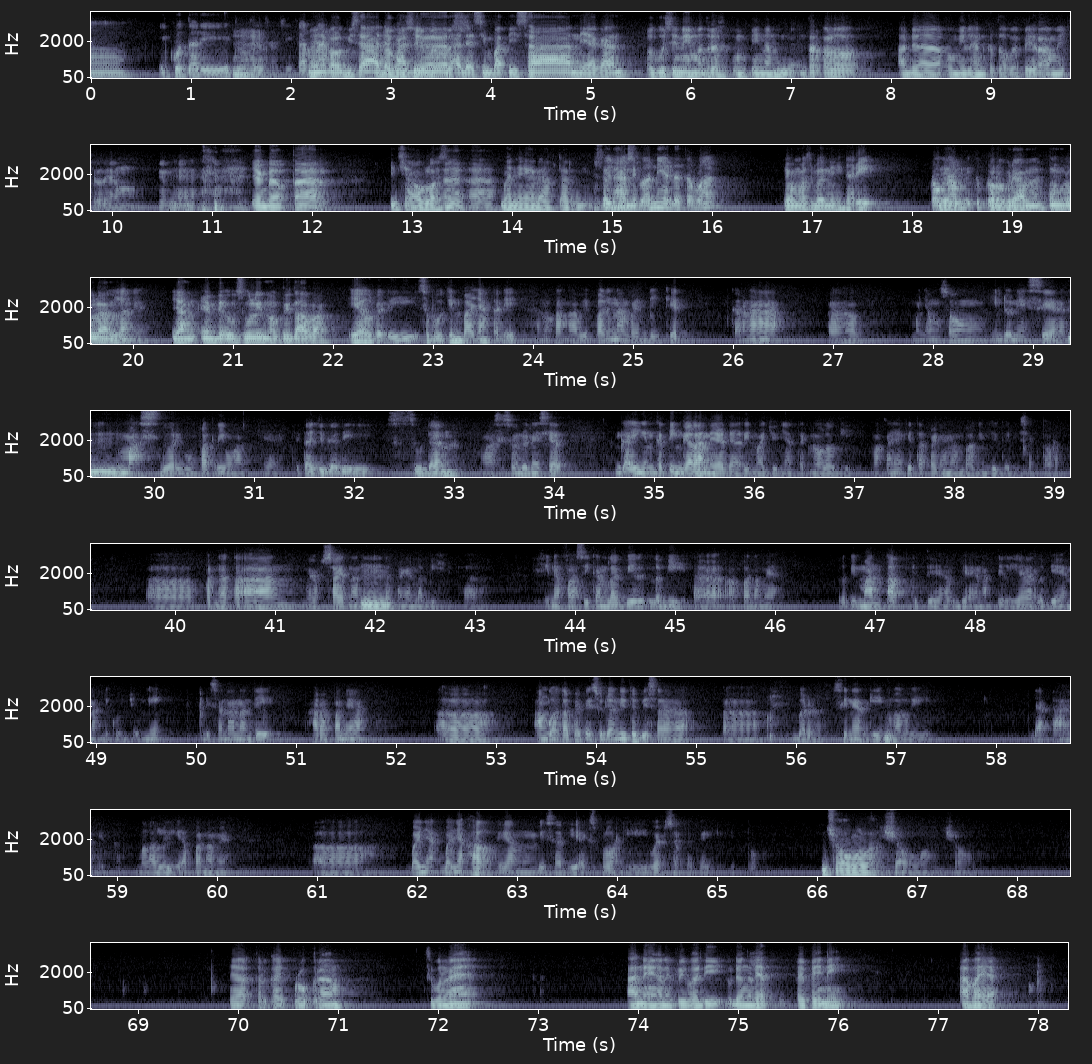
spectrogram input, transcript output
ikut dari itu organisasi. Makanya karena kalau bisa ada Bagus sih, kader, bagus. ada simpatisan, ya kan? Bagus ini madrasah kepemimpinan. Bener. Ntar kalau ada pemilihan ketua PP rame cuy yang ini yang daftar. Insya Allah sih Eh, eh. banyak yang daftar nih. Ustaz mungkin Mas Hanif, Bani ada tambahan ya Mas Bani, Dari program itu program unggulan bulan ya. yang ente usulin waktu itu apa? Iya udah disebutin banyak tadi sama Kang Habib paling nambahin dikit karena eh, menyongsong Indonesia Hmm. emas 2045 ya. Kita juga di Sudan mahasiswa Indonesia nggak ingin ketinggalan ya dari majunya teknologi. Makanya kita pengen ngembangin juga di sektor eh, pendataan, website nanti Hmm. kita pengen lebih eh, inovasikan lebih lebih eh, apa namanya? Lebih mantap gitu ya, lebih enak dilihat, lebih enak dikunjungi. Di sana nanti harapannya eh, anggota PP Sudan itu bisa eh, bersinergi melalui data gitu, melalui apa namanya eh, banyak banyak hal yang bisa dieksplor di website PPI gitu. Insya Allah lah. Insya Allah, insya Allah. Ya terkait program sebenarnya aneh aneh pribadi udah ngelihat PP ini apa ya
